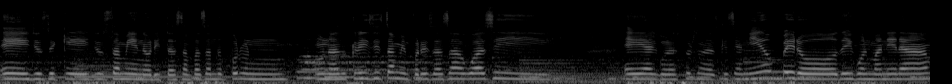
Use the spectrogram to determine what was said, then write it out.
Eh, yo sé que ellos también ahorita están pasando por una crisis también por esas aguas y eh, algunas personas que se han ido, pero de igual manera,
